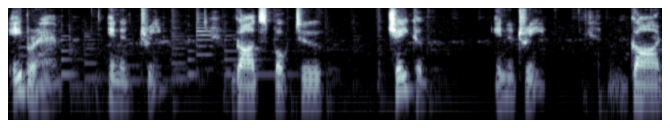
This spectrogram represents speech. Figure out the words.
Abraham in a dream. God spoke to Jacob in a dream. God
